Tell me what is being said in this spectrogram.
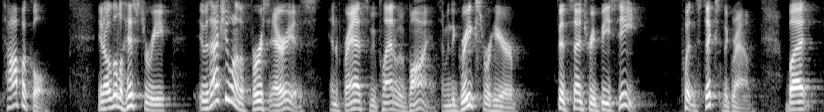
topical. You know, a little history, it was actually one of the first areas in France to be planted with vines. I mean, the Greeks were here 5th century BC, putting sticks in the ground. But,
